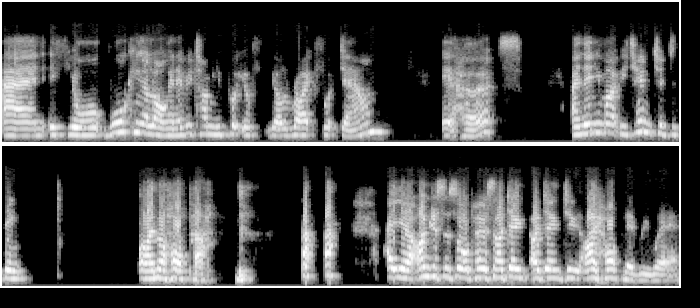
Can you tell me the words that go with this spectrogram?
And if you're walking along and every time you put your, your right foot down, it hurts. And then you might be tempted to think, I'm a hopper. you know, I'm just the sort of person I don't, I don't do, I hop everywhere.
